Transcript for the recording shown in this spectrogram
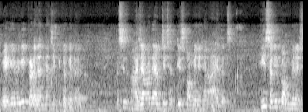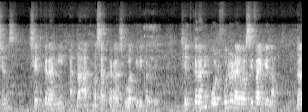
वेगळीवेगळी कडधान्याची पिकं घेता येतात. तसेच भाज्यामध्ये आमची छत्तीस कॉम्बिनेशन आहेतच. ही सगळी कॉम्बिनेशन्स शेतकऱ्यांनी आता आत्मसात करायला सुरुवात केली पाहिजे. शेतकऱ्यांनी पोर्टफोलिओ डायव्हर्सिफाय केला तर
